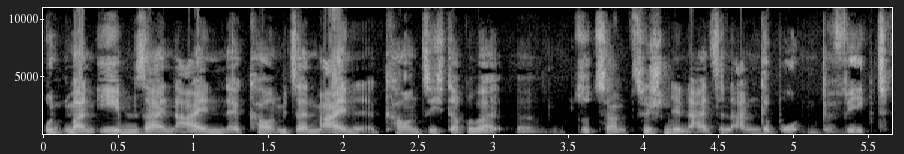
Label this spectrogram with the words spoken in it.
und man eben seinen einen Account mit seinem einen Account sich darüber äh, sozusagen zwischen den einzelnen Angeboten bewegt.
